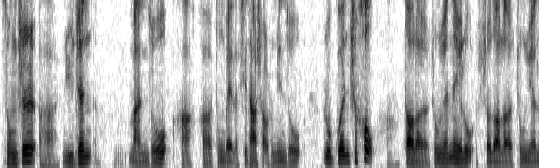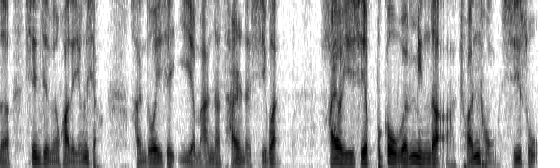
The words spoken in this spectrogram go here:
总之啊，女真、满族啊和东北的其他少数民族。入关之后啊，到了中原内陆，受到了中原的先进文化的影响，很多一些野蛮的、残忍的习惯，还有一些不够文明的啊传统习俗，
